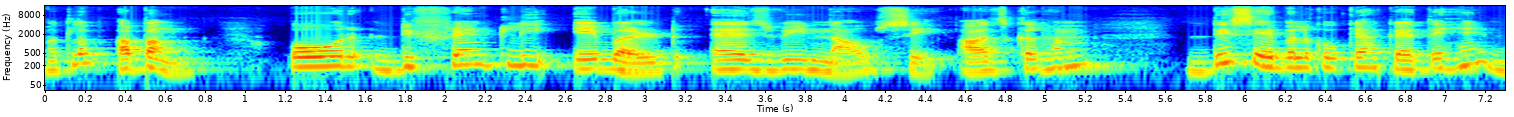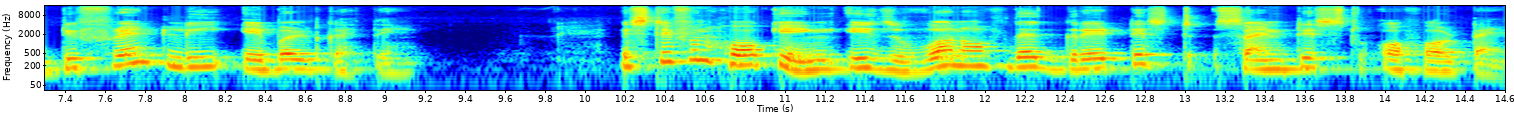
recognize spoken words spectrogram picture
मतलब अपंग, और differently abled as we now say आजकल हम डिसेबल को क्या कहते हैं? डिफरेंटली एबल्ड कहते हैं। Stephen Hawking is one of the greatest scientist of our time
